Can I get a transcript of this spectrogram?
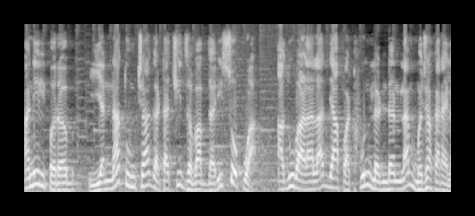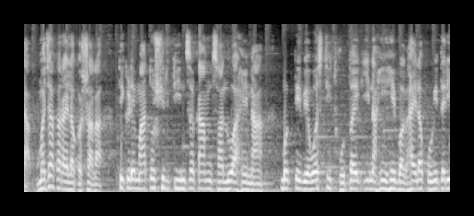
अनिल परब यांना तुमच्या गटाची जबाबदारी सोपवा. आदू बाळाला द्या पाठवून लंडनला मजा करायला. मजा करायला कशाला? तिकडे मातोश्रीतींचं काम चालू आहे ना? मग ते व्यवस्थित होतंय की नाही हे बघायला कोणीतरी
